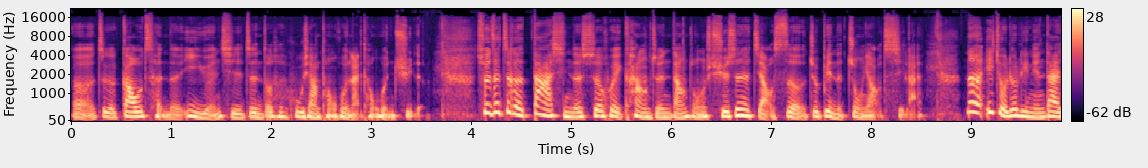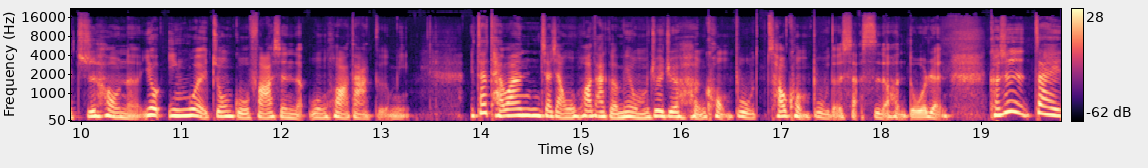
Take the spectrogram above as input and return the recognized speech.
呃，这个高层的议员其实真的都是互相通婚来通婚去的，所以在这个大型的社会抗争当中，学生的角色就变得重要起来。那一九六零年代之后呢，又因为中国发生了文化大革命。在台湾你讲讲文化大革命，我们就会觉得很恐怖、超恐怖的，杀死了很多人。可是，在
